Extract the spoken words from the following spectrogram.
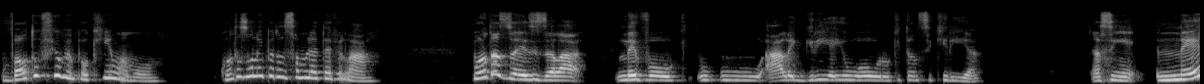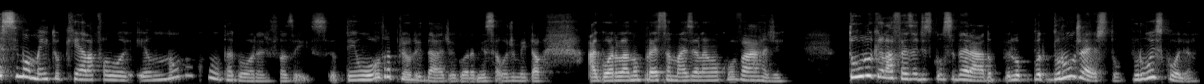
volta o filme um pouquinho, amor. Quantas Olimpíadas essa mulher teve lá? Quantas vezes ela levou o, o, a alegria e o ouro que tanto se queria? Assim, nesse momento que ela falou, eu não dou conta agora de fazer isso. Eu tenho outra prioridade agora, minha saúde mental. Agora ela não presta mais, ela é uma covarde. Tudo que ela fez é desconsiderado pelo, por, por um gesto, por uma escolha.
